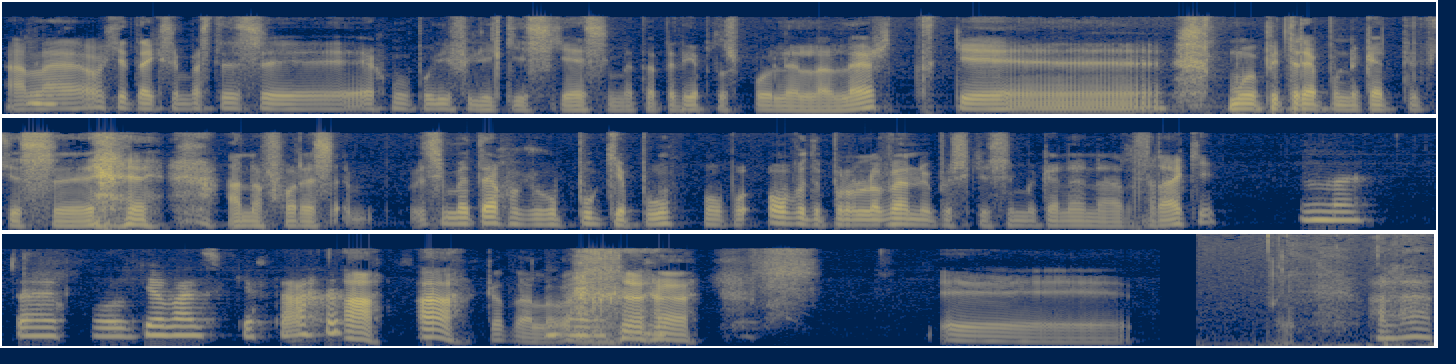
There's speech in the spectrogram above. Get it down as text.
Αλλά όχι, εντάξει, είμαστε σε, έχουμε πολύ φιλική σχέση με τα παιδιά από το Spoiler Alert και μου επιτρέπουν κάτι τέτοιες ε, αναφορές. Συμμετέχω και εγώ που και που, όποτε προλαβαίνω, είπες και εσύ με κανένα αρθράκι. Ναι, τα έχω διαβάσει και αυτά. Α, α κατάλαβα. Ναι. ε, αλλά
